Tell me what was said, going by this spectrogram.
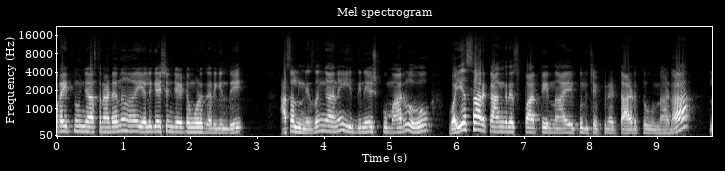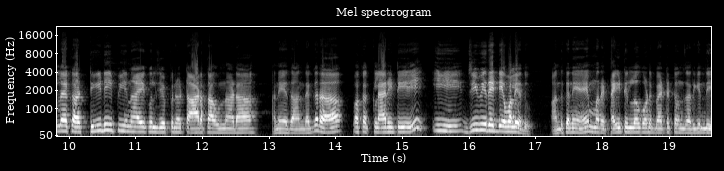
ప్రయత్నం చేస్తున్నాడనో ఎలిగేషన్ చేయటం కూడా జరిగింది. అసలు నిజంగానే ఈ దినేష్ కుమారు వైఎస్ఆర్ కాంగ్రెస్ పార్టీ నాయకులు చెప్పినట్టు ఆడుతూ ఉన్నాడా? లేక టీడీపీ నాయకులు చెప్పినట్టు ఆడుతూ ఉన్నాడా? అనే దాని దగ్గర ఒక క్లారిటీ ఈ జీవి రెడ్డి ఇవ్వలేదు. అందుకనే మరి టైటిల్లో కూడా పెట్టడం జరిగింది.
